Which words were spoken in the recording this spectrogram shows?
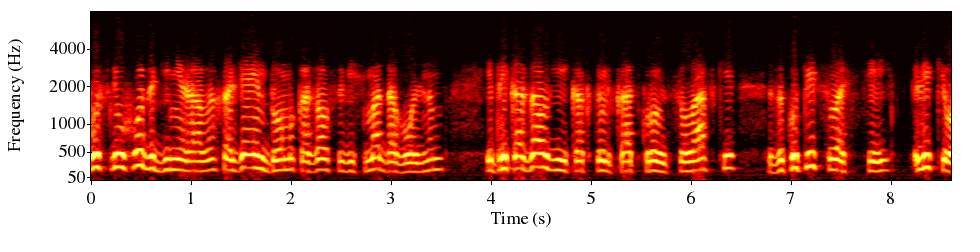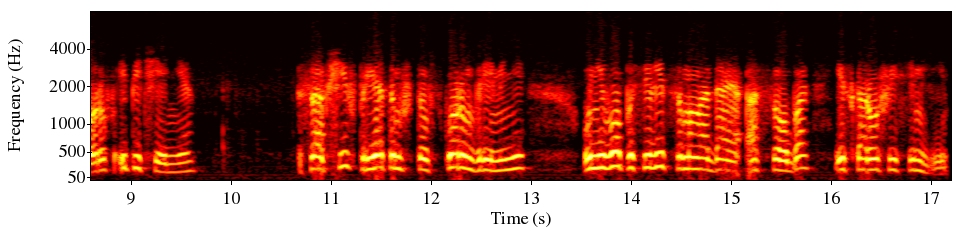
после ухода генерала хозяин дома казался весьма довольным и приказал ей, как только откроются лавки, закупить сластей, ликеров и печенье сообщив при этом, что в скором времени у него поселится молодая особа из хорошей семьи,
